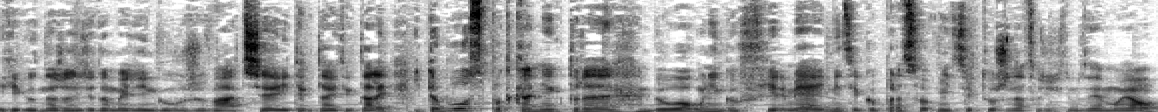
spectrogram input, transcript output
jakiego narzędzia do mailingu używacie i tak dalej, i tak dalej. I to było spotkanie, które było u niego w firmie, więc jego pracownicy, którzy na co dzień tym zajmują,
